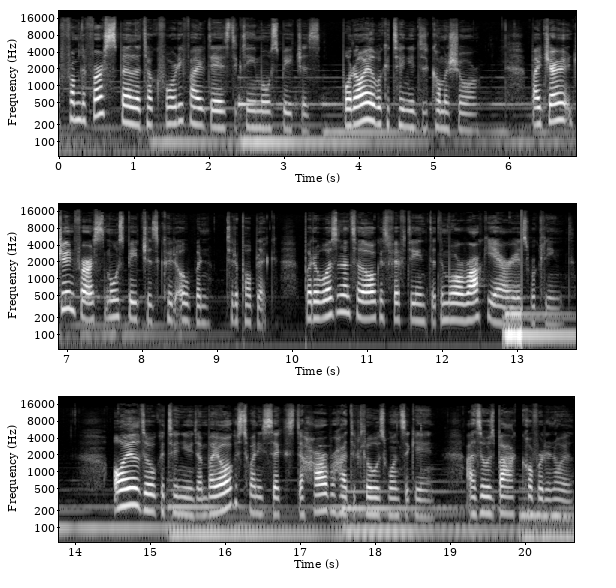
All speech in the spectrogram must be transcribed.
From the first spill, it took 45 days to clean most beaches, but oil would continue to come ashore. By June 1st, most beaches could open to the public, but it wasn't until August 15th that the more rocky areas were cleaned. Oil though continued, and by August 26th, the harbour had to close once again, as it was back covered in oil.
